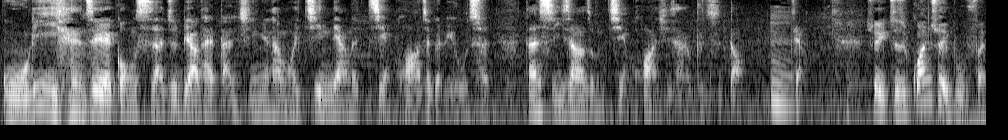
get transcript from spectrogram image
鼓励这些公司啊，就是不要太担心，因为他们会尽量的简化这个流程，但实际上要怎么简化，其实还不知道。嗯，这样所以这是关税部分。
